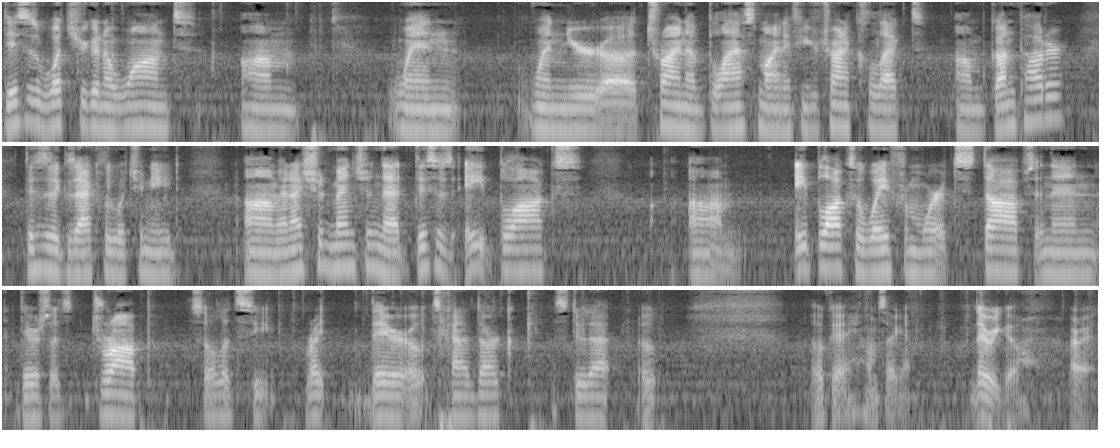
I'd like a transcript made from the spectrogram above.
this is what you're gonna want um, when when you're uh, trying to blast mine. If you're trying to collect um, gunpowder, this is exactly what you need. Um, and I should mention that this is eight blocks, um, eight blocks away from where it stops, and then there's a drop. So let's see, right there. Oh, it's kind of dark. Let's do that. Oh, okay. One second. There we go. All right.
